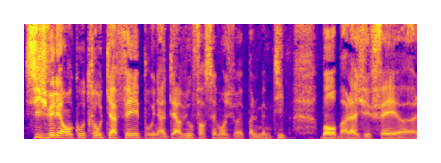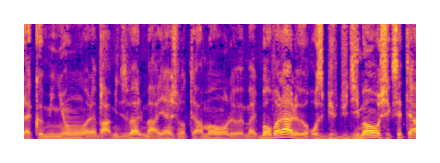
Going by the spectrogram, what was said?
Si je vais les rencontrer au café pour une interview, forcément, je verrai pas le même type. Bon, bah là, j'ai fait euh, la communion, la bar mitzvah, le mariage, l'enterrement, le bon voilà, le rose bif du dimanche, etc.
